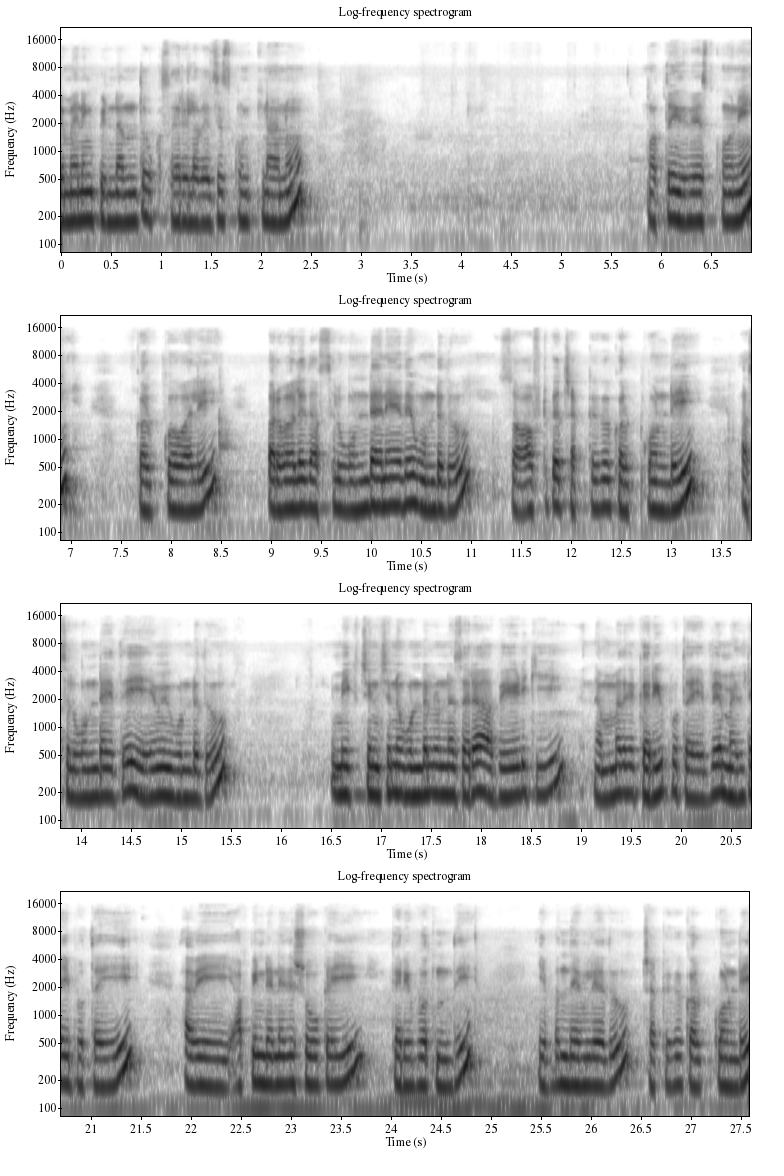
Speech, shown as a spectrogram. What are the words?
రిమైనింగ్ పిండి అంతా ఒకసారి ఇలా వేసేసుకుంటున్నాను. మొత్తం ఇది వేసుకొని కలుపుకోవాలి. పర్వాలేదు అసలు ఉండ అనేదే ఉండదు. సాఫ్ట్గా చక్కగా కలుపుకోండి. అసలు ఉండైతే ఏమీ ఉండదు. మీకు చిన్న చిన్న ఉండలు ఉన్నా సరే ఆ వేడికి నెమ్మదిగా కరిగిపోతాయి. అవే మెల్ట్ అయిపోతాయి. అవి ఆ పిండి అనేది షోక్ అయ్యి కరిగిపోతుంది. ఇబ్బంది ఏం లేదు. చక్కగా కలుపుకోండి.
